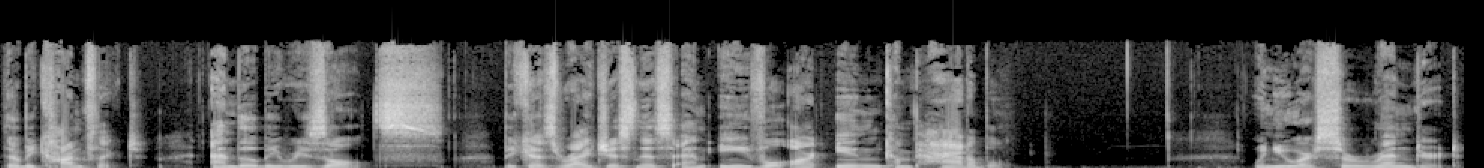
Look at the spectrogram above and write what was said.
There'll be conflict and there'll be results because righteousness and evil are incompatible. When you are surrendered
